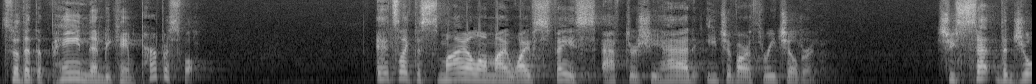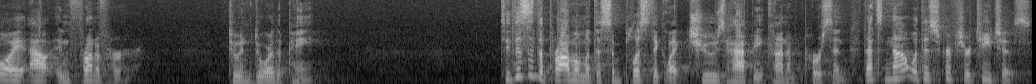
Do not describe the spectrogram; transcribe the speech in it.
so that the pain then became purposeful. It's like the smile on my wife's face after she had each of our three children. She set the joy out in front of her to endure the pain. See, this is the problem with the simplistic, like, choose happy kind of person. That's not what the scripture teaches.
